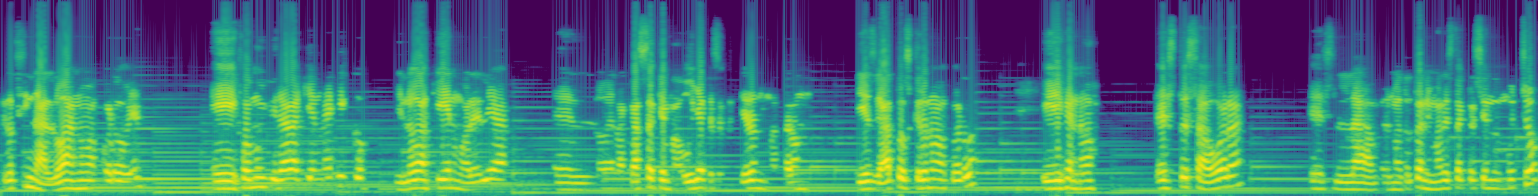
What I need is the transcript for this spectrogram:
creo Sinaloa, no me acuerdo bien. Y fue muy viral aquí en México. Y luego aquí en Morelia, lo de la casa que maulla, que se metieron y mataron 10 gatos, creo, no me acuerdo. Y dije, no, esto es ahora es la, el maltrato animal está creciendo mucho,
